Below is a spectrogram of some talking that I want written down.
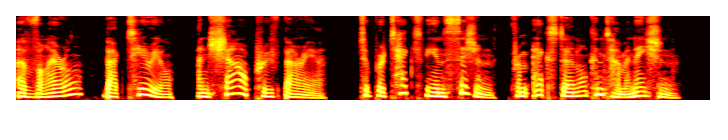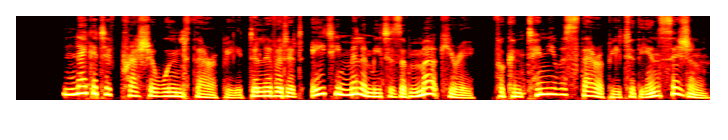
A viral, bacterial and shower-proof barrier to protect the incision from external contamination. Negative pressure wound therapy delivered at 80 millimeters of mercury for continuous therapy to the incision.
